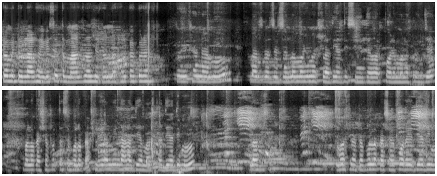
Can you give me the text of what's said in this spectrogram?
টমেটো লাল হয়ে গেছে, তো মাছ ভাজির জন্য হালকা করে। তো এখানে আমি মাছ ভাজির জন্য মহি মশলা দিয়ে দিছি, দেওয়ার পরে মনে করেন যে বলক আসা পড়তেছে, বলক আসলে আমি লাড়া দিয়ে মাছটা দিয়ে দিব মশলাটা বলক আসার পরে দিয়ে দিব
